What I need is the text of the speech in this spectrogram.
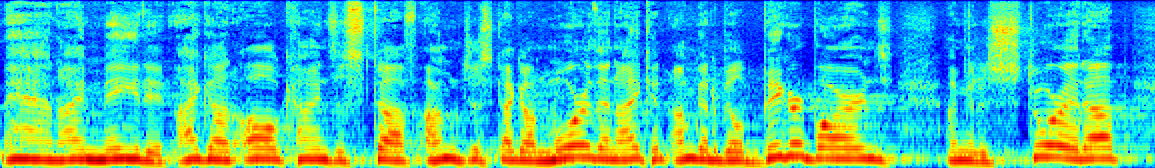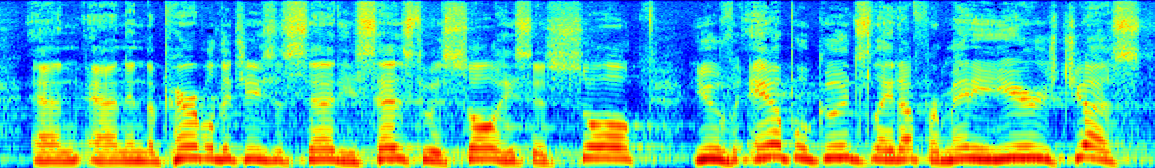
man, I made it. I got all kinds of stuff. I'm just, I got more than I can. I'm going to build bigger barns. I'm going to store it up. And, and in the parable that Jesus said, he says to his soul, he says, Soul, you've ample goods laid up for many years. Just,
